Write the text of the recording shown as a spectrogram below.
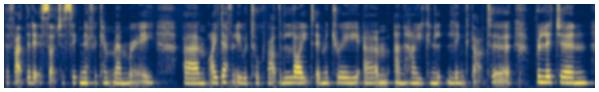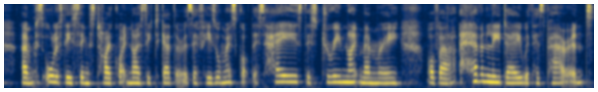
the fact that it's such a significant memory. Um, I definitely would talk about the light imagery um, and how you can link that to religion because um, all of these things tie quite nicely together as if he's almost got this haze, this dreamlike memory of a heavenly day with his parents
